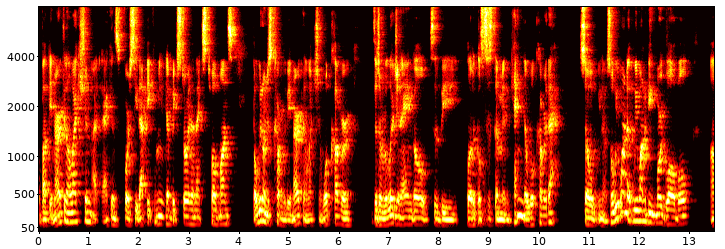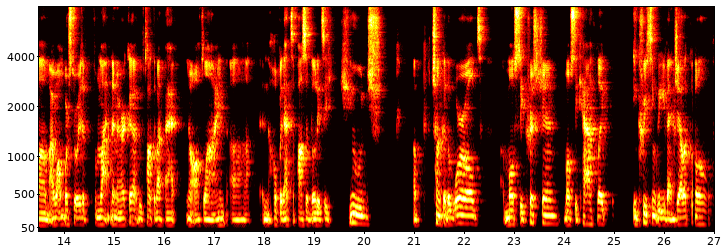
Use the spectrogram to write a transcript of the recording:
about the American election. I, I can foresee that becoming a big story in the next 12 months. But we don't just cover the American election. We'll cover if there's a religion angle to the political system in Kenya, we'll cover that. So you know, so we want to we want to be more global. Um, I want more stories from Latin America. We've talked about that, you know, offline, uh, and hopefully that's a possibility. It's a huge a chunk of the world, mostly Christian, mostly Catholic, increasingly evangelical,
